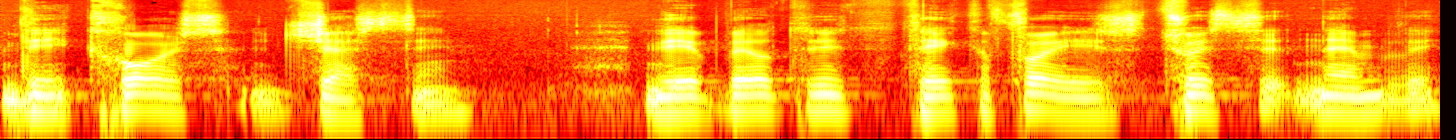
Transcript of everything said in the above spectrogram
The coarse jesting the ability to take a phrase, twist it nimbly,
